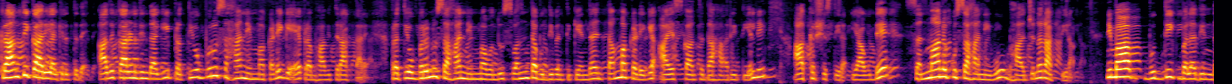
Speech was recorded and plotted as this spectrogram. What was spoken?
ಕ್ರಾಂತಿಕಾರಿಯಾಗಿರುತ್ತದೆ. ಆದ ಕಾರಣದಿಂದಾಗಿ ಪ್ರತಿಯೊಬ್ಬರೂ ಸಹ ನಿಮ್ಮ ಕಡೆಗೆ ಪ್ರಭಾವಿತರಾಗ್ತಾರೆ. ಪ್ರತಿಯೊಬ್ಬರನ್ನು ಸಹ ನಿಮ್ಮ ಒಂದು ಸ್ವಂತ ಬುದ್ಧಿವಂತಿಕೆಯಿಂದ ತಮ್ಮ ಕಡೆಗೆ ಆಯಸ್ಕಾಂತದ ರೀತಿಯಲ್ಲಿ ಆಕರ್ಷಿಸ್ತೀರ. ಯಾವುದೇ ಸನ್ಮಾನಕ್ಕೂ ಸಹ ನೀವು ಭಾಜನರಾಗ್ತೀರಾ. ನಿಮ್ಮ ಬುದ್ಧಿ ಬಲದಿಂದ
